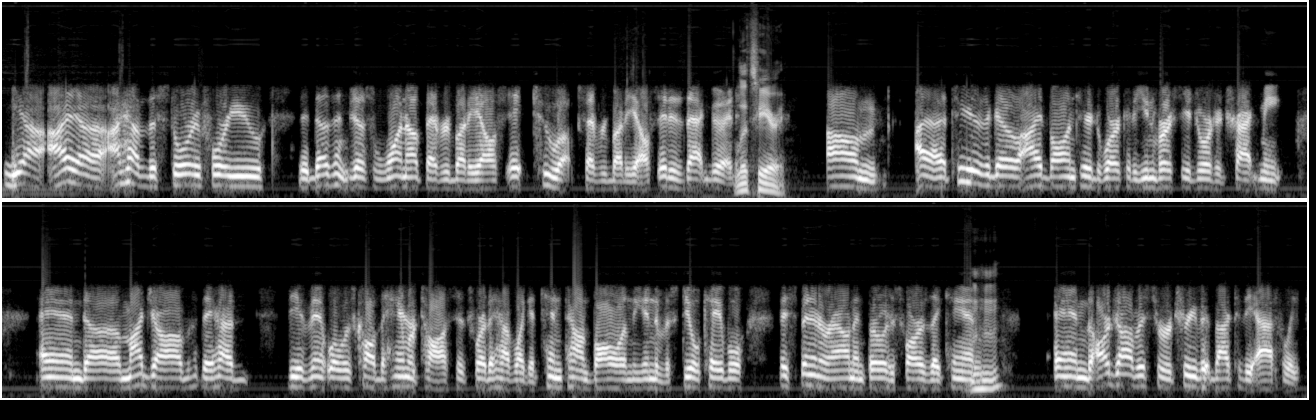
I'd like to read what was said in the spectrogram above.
Yeah, I uh, I have the story for you that doesn't just one up everybody else; it two ups everybody else. It is that good. Let's hear it. Um, uh, two years ago, I had volunteered to work at a University of Georgia track meet, and uh, my job they had the event what was called the hammer toss. It's where they have like a ten pound ball in the end of a steel cable. They spin it around and throw it as far as they can, and our job is to retrieve it back to the athletes.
